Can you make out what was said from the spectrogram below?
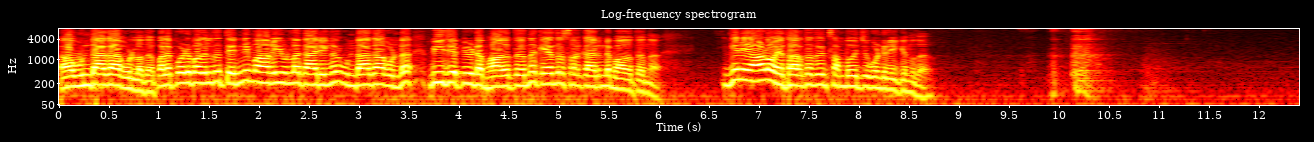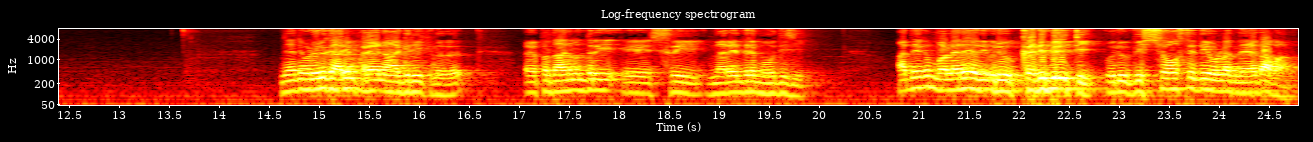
ഉണ്ടാകാറുള്ളത്. പലപ്പോഴും അതിൽ നിന്ന് തെന്നി മാറിയുള്ള കാര്യങ്ങൾ ഉണ്ടാകാറുണ്ട് ബി ജെ പിയുടെ ഭാഗത്ത് നിന്ന് കേന്ദ്ര സർക്കാരിന്റെ ഭാഗത്ത് നിന്ന് ഇങ്ങനെയാണോ യഥാർത്ഥത്തിൽ സംഭവിച്ചുകൊണ്ടിരിക്കുന്നത്? ഞാനിവിടെ ഒരു കാര്യം പറയാൻ ആഗ്രഹിക്കുന്നത്. പ്രധാനമന്ത്രി ശ്രീ നരേന്ദ്രമോദിജി അദ്ദേഹം വളരെ ഒരു ക്രെഡിബിലിറ്റി ഒരു വിശ്വാസ്യതയുള്ള നേതാവാണ്.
